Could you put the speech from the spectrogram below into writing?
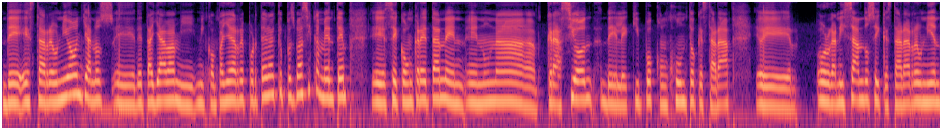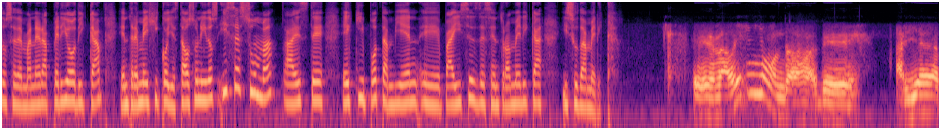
de esta reunión. Ya nos detallaba mi, mi, compañera reportera que pues básicamente se concretan en, en, una creación del equipo conjunto que estará organizándose y que estará reuniéndose de manera periódica entre México y Estados Unidos y se suma a este equipo también eh, países de Centroamérica y Sudamérica. En la reunión de ayer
